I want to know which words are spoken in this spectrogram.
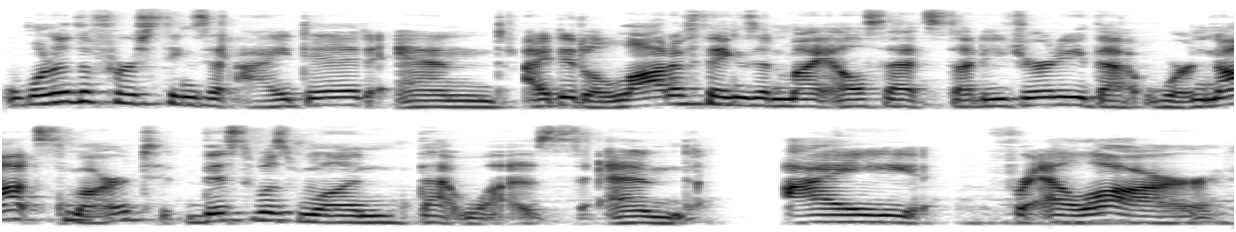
One of the first things that I did, and I did a lot of things in my LSAT study journey that were not smart. This was one that was. And I, for LR,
